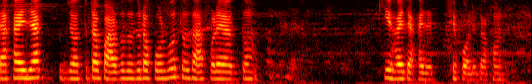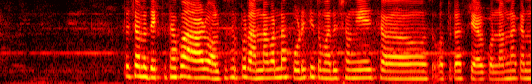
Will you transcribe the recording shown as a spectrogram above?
দেখাই যাক, যতটা পারব ততটা করব, তো তারপরে একদম কি হয় দেখা যাচ্ছে পরে তখন। তো চলো দেখতে থাকো, আর অল্প স্বল্প রান্না বান্না করেছি, তোমাদের সঙ্গে অতটা শেয়ার করলাম না, কেন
